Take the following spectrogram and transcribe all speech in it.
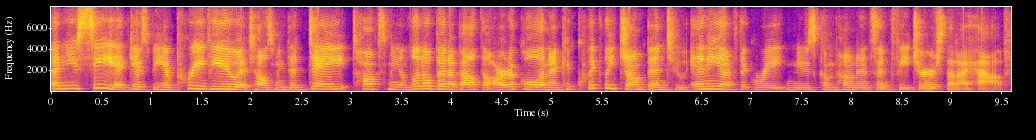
And you see it gives me a preview, it tells me the date, talks me a little bit about the article, and I could quickly jump into any of the great news components and features that I have.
